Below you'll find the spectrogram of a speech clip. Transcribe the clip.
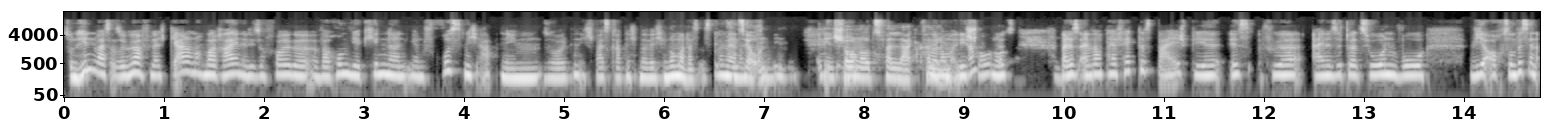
so ein Hinweis. Also hör vielleicht gerne nochmal rein in diese Folge, warum wir Kindern ihren Frust nicht abnehmen sollten. Ich weiß gerade nicht mehr, welche Nummer das ist. Können wir ja unten in den genau. Shownotes verlinken. Können wir nochmal in die Shownotes, weil es einfach ein perfektes Beispiel ist für eine Situation, wo wir auch so ein bisschen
